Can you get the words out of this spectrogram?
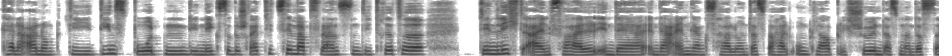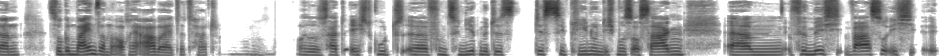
keine Ahnung, die Dienstboten, die nächste beschreibt die Zimmerpflanzen, die dritte den Lichteinfall in der, in der Eingangshalle. Und das war halt unglaublich schön, dass man das dann so gemeinsam auch erarbeitet hat. Also es hat echt gut äh, funktioniert mit Dis Disziplin und ich muss auch sagen, ähm, für mich war es so, ich äh,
